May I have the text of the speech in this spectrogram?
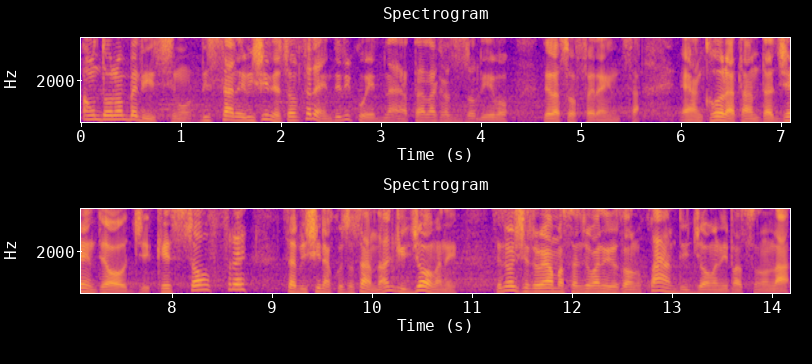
ha un dono bellissimo di stare vicino ai sofferenti, di cui è nata la Casa Sollievo della Sofferenza. E ancora tanta gente oggi che soffre si avvicina a questo santo, anche i giovani. Se noi ci troviamo a San Giovanni Rotondo, quanti giovani passano là?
